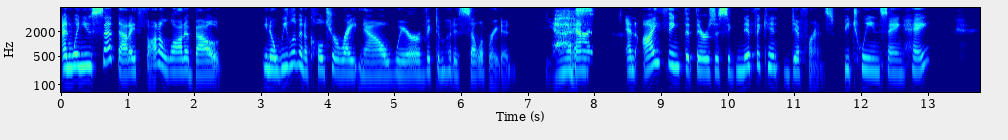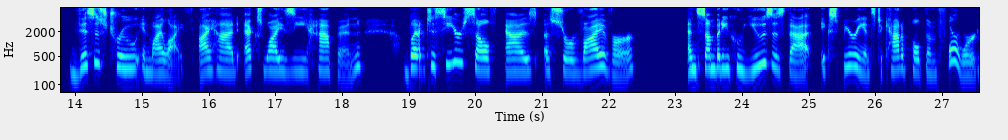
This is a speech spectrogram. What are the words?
And when you said that i thought a lot about you know we live in a culture right now where victimhood is celebrated. Yes. and and I think that there's a significant difference between saying, hey, this is true in my life. I had XYZ happen, but to see yourself as a survivor and somebody who uses that experience to catapult them forward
